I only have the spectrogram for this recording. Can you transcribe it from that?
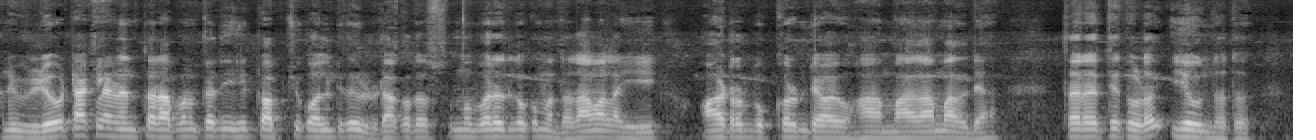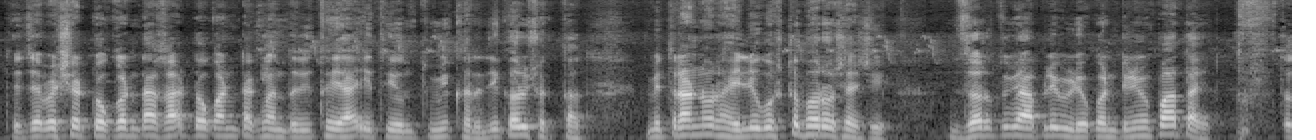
आणि व्हिडिओ टाकल्यानंतर आपण कधी ही टॉपची क्वालिटीचा व्हिडिओ टाकत असतो मग बरेच लोक म्हणतात आम्हाला ही ऑर्डर बुक करून ठेवा हा माल आम्हाला द्या. तर ते थोडं येऊन जातं. त्याच्यापेक्षा टोकन टाका टोकन टाकल्यानंतर इथं या इथे येऊन तुम्ही खरेदी करू शकतात. मित्रांनो राहिली गोष्ट भरोशाची. जर तुम्ही आपले व्हिडिओ कंटिन्यू पाहताय तर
